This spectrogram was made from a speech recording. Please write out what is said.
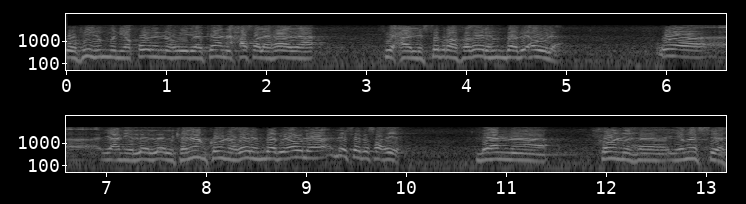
وفيهم من يقول أنه إذا كان حصل هذا في حال الاستبراء فغيره من باب أولى. ويعني الكلام كونه غيره من باب أولى ليس بصحيح لأن كونه يمسه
